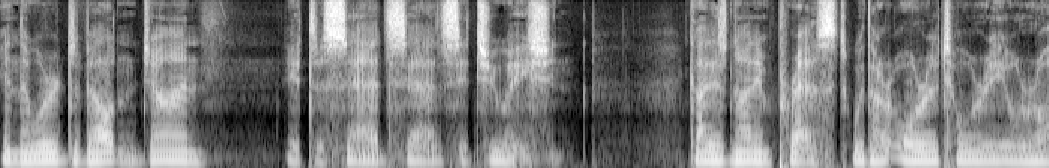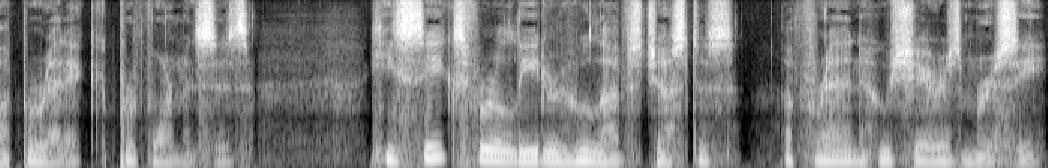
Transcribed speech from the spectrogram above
In the words of Elton John, it's a sad, sad situation. God is not impressed with our oratory or operatic performances. He seeks for a leader who loves justice, a friend who shares mercy,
